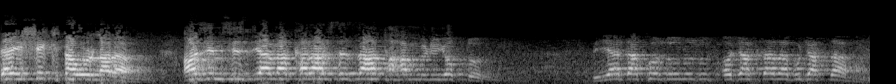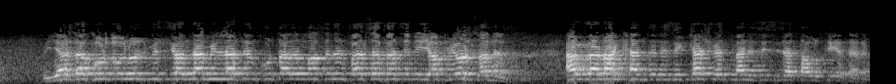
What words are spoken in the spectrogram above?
değişik tavırlara, azimsizliğe ve kararsızlığa tahammülü yoktur. Bir yerde kurduğunuz ocakta ve bucakta, bir yerde kurduğunuz misyonda milletin kurtarılmasının felsefesini yapıyorsanız, evvela kendinizi keşfetmenizi size tavsiye ederim.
